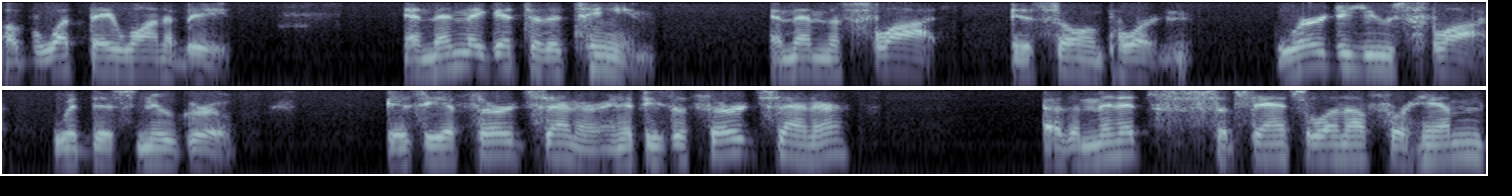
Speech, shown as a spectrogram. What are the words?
of what they want to be, and then they get to the team, and then the slot is so important. Where do you slot with this new group? Is he a third center? And if he's a third center, are the minutes substantial enough for him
